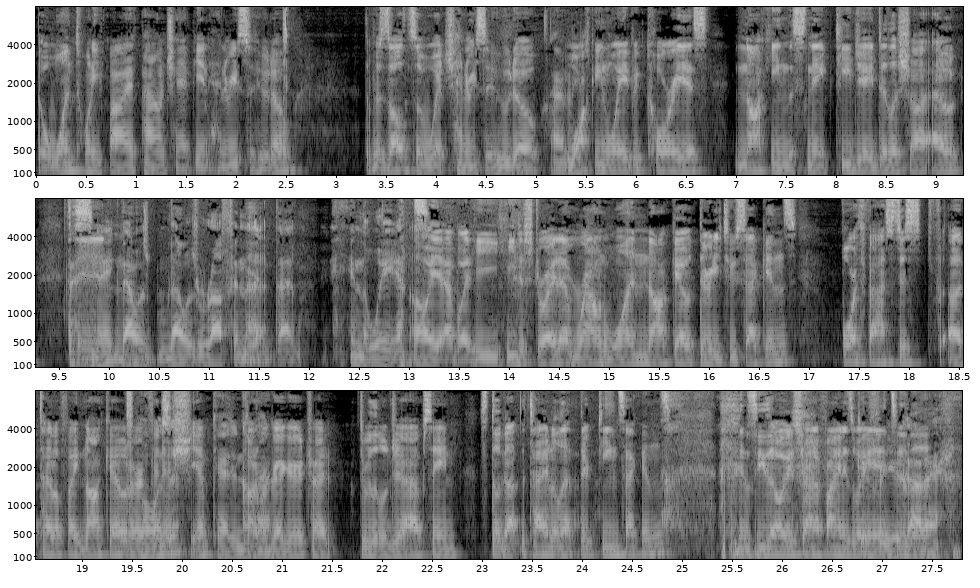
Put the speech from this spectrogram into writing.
the 125 pound champion Henry Cejudo the results of which Henry Cejudo I mean- walking away victorious, knocking the snake TJ Dillashaw out. The snake that was that was rough in that Yeah. that in the weigh-ins. Oh yeah, but he he destroyed him. Round one knockout, 32 seconds. Fourth fastest uh, title fight knockout or Oh, finish. Yep. Okay, I didn't Conor. McGregor tried threw a little jab saying still got the title at 13 seconds. so he's always trying to find his way into you, the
